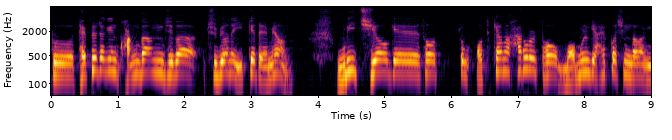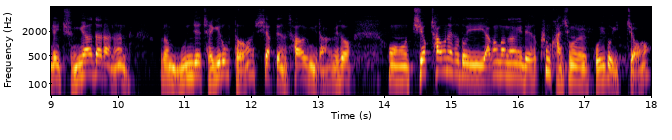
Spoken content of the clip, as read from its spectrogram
그 대표적인 관광지가 주변에 있게 되면 우리 지역에서 좀 어떻게 하면 하루를 더 머물게 할 것인가가 굉장히 중요하다라는 그런 문제 제기로부터 시작되는 사업입니다. 그래서 어, 지역 차원에서도 이 야간 관광에 대해서 큰 관심을 보이고 있죠.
